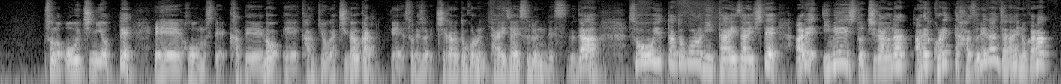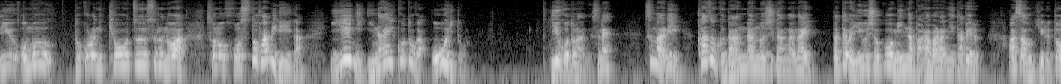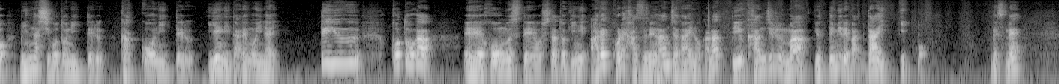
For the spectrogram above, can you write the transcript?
そのお家によって、えー、ホームステイ家庭の、えー、環境が違うから、えー、それぞれ違うところに滞在するんですがそういったところに滞在してあれイメージと違うなあれこれって外れなんじゃないのかなっていう思うところに共通するのはそのホストファミリーが家にいないことが多いということなんですね。つまり家族団らんの時間がない例えば夕食をみんなバラバラに食べる朝起きるとみんな仕事に行ってる学校に行ってる家に誰もいないっていうことが、えー、ホームステイをした時にあれこれ外れなんじゃないのかなっていう感じるまあ言ってみれば第一歩ですね。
